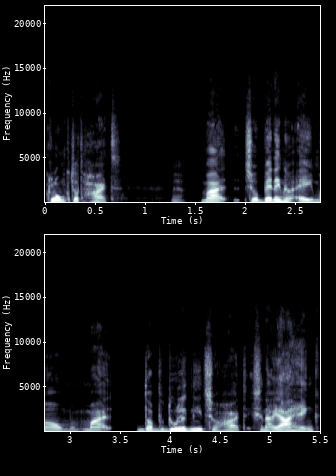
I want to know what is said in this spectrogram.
klonk dat hard. Ja. Maar zo ben ik nou eenmaal. Maar dat bedoel ik niet zo hard. Ik zei, nou ja Henk,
